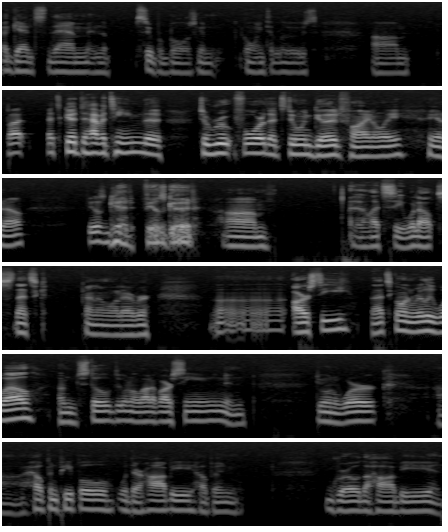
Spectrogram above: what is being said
against them in the Super Bowl is going, going to lose. Um, but it's good to have a team to to root for that's doing good finally. You know, feels good. Feels good. Um, let's see what else. That's kind of whatever. Uh, RC that's going really well. I'm still doing a lot of RCing and doing work, uh, helping people with their hobby, helping grow the hobby, and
